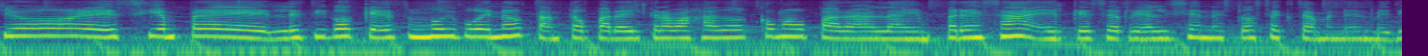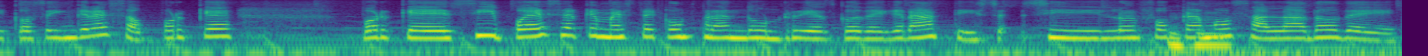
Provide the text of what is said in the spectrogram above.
yo eh, siempre les digo que es muy bueno tanto para el trabajador como para la empresa el que se realicen estos exámenes médicos de ingreso. porque porque sí, puede ser que me esté comprando un riesgo de gratis. Si lo enfocamos al lado de,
